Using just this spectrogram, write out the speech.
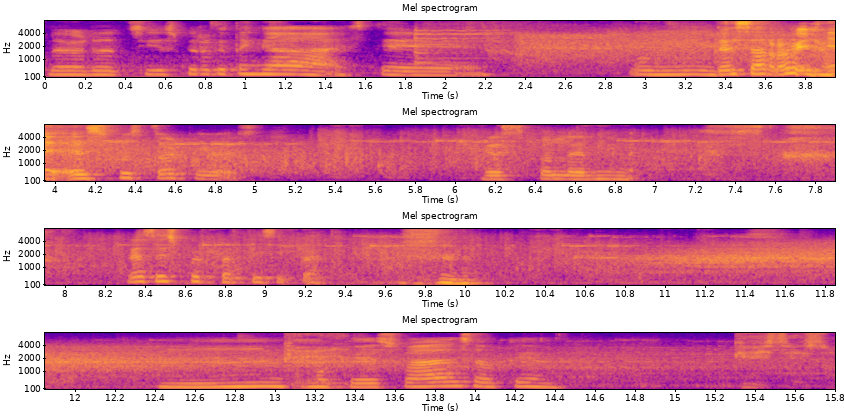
De verdad, sí, espero que tenga este Un desarrollo. Es justo lo que decir. Gracias por leerme. Gracias por participar. Mm, como que es falsa o qué. ¿Qué es eso?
